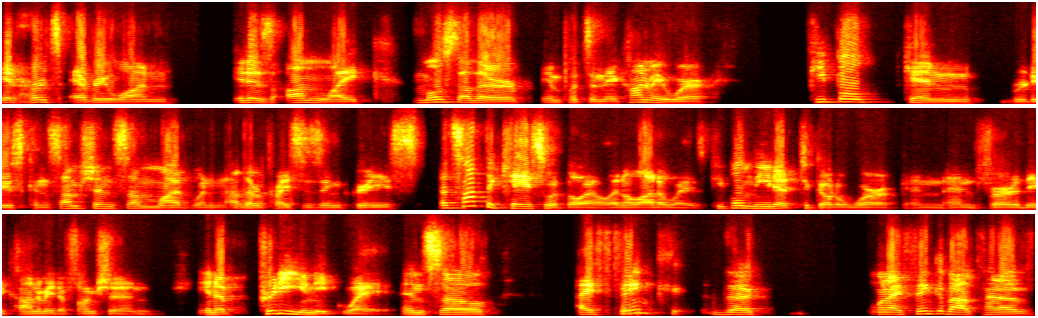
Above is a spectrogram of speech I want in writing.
it hurts everyone. It is unlike most other inputs in the economy where people can reduce consumption somewhat when other prices increase. That's not the case with oil in a lot of ways. People need it to go to work and, and for the economy to function in a pretty unique way. And so I think the when I think about kind of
